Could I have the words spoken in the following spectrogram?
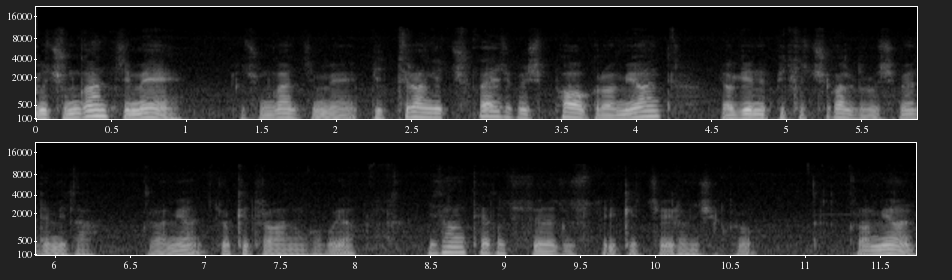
요 중간쯤에 요 중간쯤에 비트라는 게 추가해 주고 싶어. 그러면 여기에는 비트 추가를 누르시면 됩니다. 그러면 이렇게 들어가는 거고요. 이 상태에서 조절해 줄 수도 있겠죠 이런 식으로. 그러면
